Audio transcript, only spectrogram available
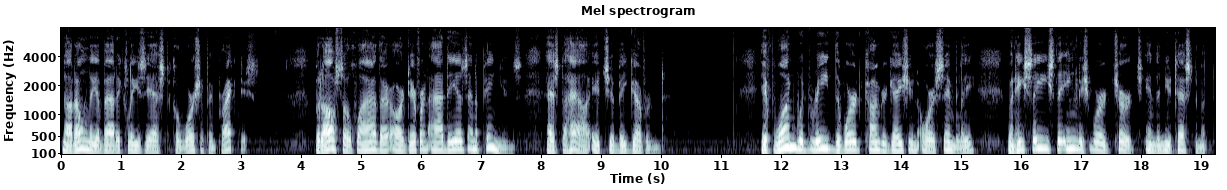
not only about ecclesiastical worship and practice, but also why there are different ideas and opinions as to how it should be governed. If one would read the word congregation or assembly when he sees the English word church in the New Testament,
